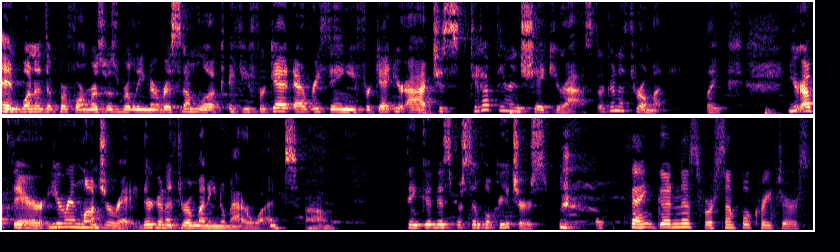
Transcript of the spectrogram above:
And one of the performers was really nervous and i'm look if you forget everything you forget your act just get up there and shake your ass. They're going to throw money. Like you're up there you're in lingerie. They're going to throw money no matter what. Um, thank goodness for simple creatures. Thank goodness for simple creatures.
